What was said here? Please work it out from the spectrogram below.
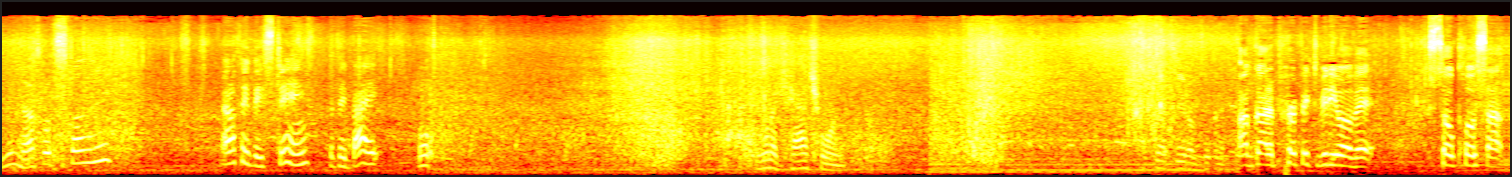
You think that's what stung me? I don't think they sting, but they bite. Well, I want to catch one. I can't see it. I'm taking a I've got a perfect video of it. So close up.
